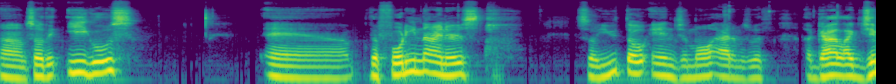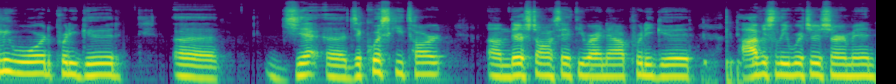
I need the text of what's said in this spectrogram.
Um, so the Eagles and the 49ers. So you throw in Jamal Adams with a guy like Jimmy Ward, pretty good. Uh, Je- uh Jaquiski Tartt, um, their strong safety right now, pretty good. Obviously Richard Sherman,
